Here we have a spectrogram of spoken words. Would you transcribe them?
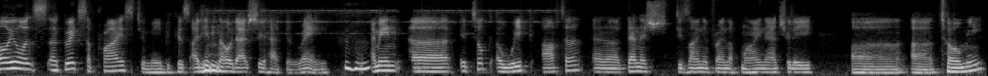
Oh, it was a great surprise to me because I didn't know that she had the ring. Mm-hmm. I mean, uh, it took a week after, and a Danish designer friend of mine actually uh, uh, told me,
